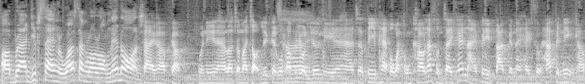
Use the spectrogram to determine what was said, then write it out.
เอ่อแบรนด์ยิปแซงหรือว่าซังลอรองแน่นอน ใช่ครับ กับวันนี้นะฮะเราจะมาเจาะลึกกันว่าใช่ภาพยนตร์เรื่องนี้นะฮะจะตีแผ่ประวัติของเขาน่าสนใจแค่ไหนไปติดตามกันใน h i g h s o Happening ครับ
